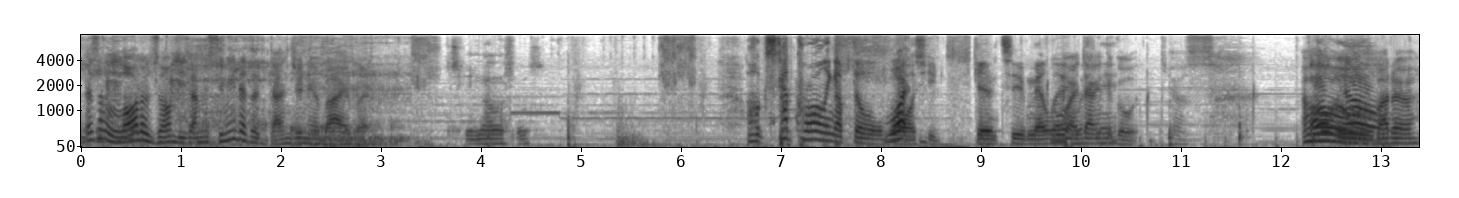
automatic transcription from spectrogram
There's a lot of zombies. I'm assuming there's a dungeon nearby, but analysis. oh, stop crawling up the What? walls. You get into melee. oh, I died me. the goat. Yes. Oh, Oh, no. butter.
